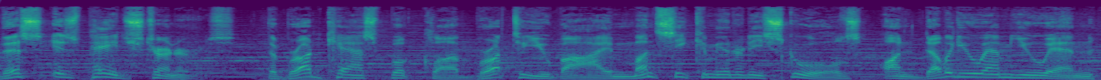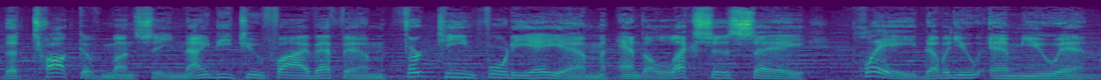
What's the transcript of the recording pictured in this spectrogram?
This is Page Turners, the broadcast book club brought to you by Muncie Community Schools on WMUN, the Talk of Muncie, 925 FM, 1340 AM, and Alexa Say, Play WMUN.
